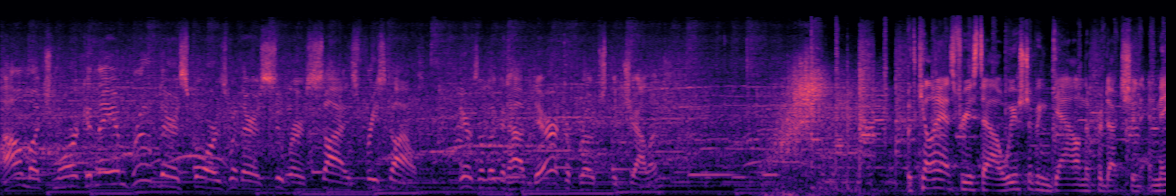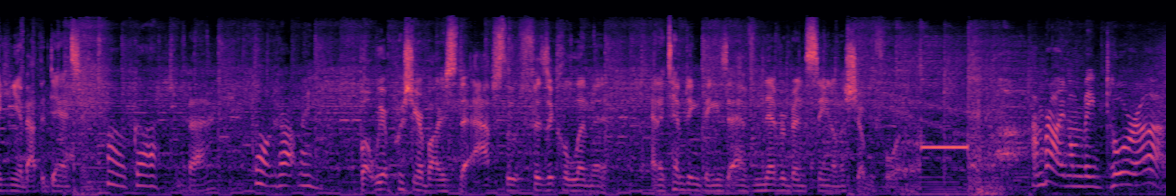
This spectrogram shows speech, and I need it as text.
how much more can they improve their scores with their super-sized freestyles? Here's a look at how Derek approached the challenge. With Kellie Ann's freestyle, we are stripping down the production and making it about the dancing. Oh, gosh. Back. Don't drop me. But we are pushing our bodies to the absolute physical limit and attempting things that have never been seen on the show before. I'm probably going to be tore up.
